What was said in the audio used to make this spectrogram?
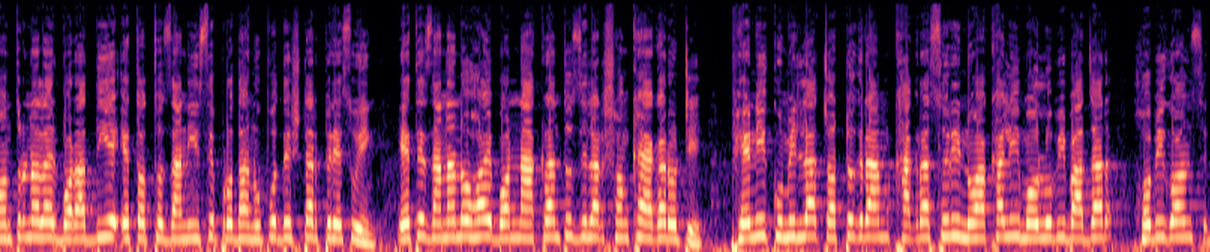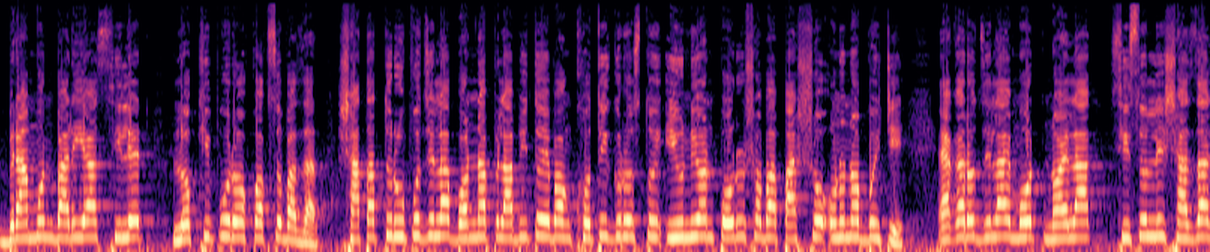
মন্ত্রণালয়ের বরাত দিয়ে এ তথ্য জানিয়েছে প্রধান উপদেষ্টার প্রেস উইং। এতে জানানো হয়, বন্যা আক্রান্ত জেলার সংখ্যা এগারোটি। ফেনী কুমিল্লা চট্টগ্রাম খাগড়াছড়ি নোয়াখালী মৌলভীবাজার হবিগঞ্জ ব্রাহ্মণবাড়িয়া সিলেট লক্ষ্মীপুর ও কক্সবাজার। সাতাত্তর উপজেলা বন্যা প্লাবিত এবং ক্ষতিগ্রস্ত ইউনিয়ন পৌরসভা পাঁচশো উননব্বইটি। এগারো জেলায় মোট নয় লাখ ছিচল্লিশ হাজার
